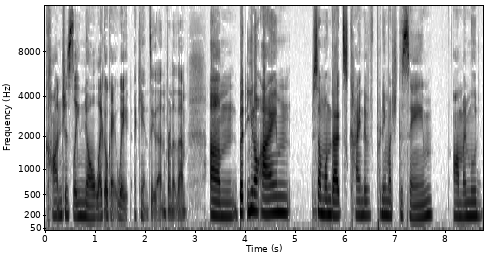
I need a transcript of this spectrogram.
consciously know, like, okay, wait, I can't say that in front of them. Um, but you know, I'm someone that's kind of pretty much the same. Um, my mood,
